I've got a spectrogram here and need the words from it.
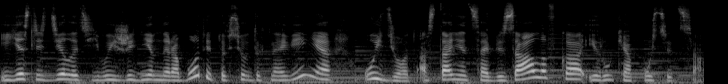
и если сделать его ежедневной работой, то все вдохновение уйдет, останется обязаловка и руки опустятся»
